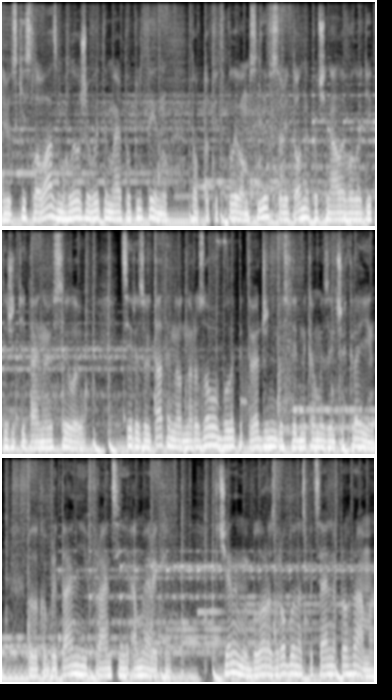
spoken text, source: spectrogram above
Людські слова змогли оживити мертву клітину, тобто під впливом слів солітони починали володіти життєдайною силою. Ці результати неодноразово були підтверджені дослідниками з інших країн Великобританії, Франції, Америки. Вченими була розроблена спеціальна програма,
